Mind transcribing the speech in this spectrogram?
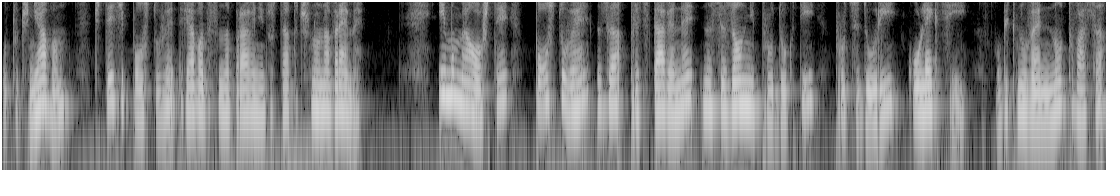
Уточнявам, че тези постове трябва да са направени достатъчно на време. Имаме още постове за представяне на сезонни продукти, процедури, колекции. Обикновенно това са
